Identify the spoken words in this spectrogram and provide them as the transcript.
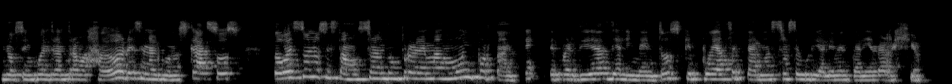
no se encuentran trabajadores en algunos casos, todo esto nos está mostrando un problema muy importante de pérdidas de alimentos que puede afectar nuestra seguridad alimentaria en la región.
